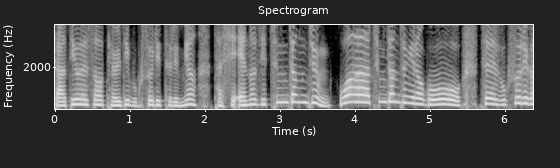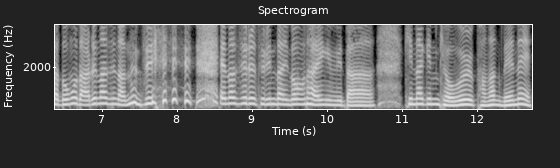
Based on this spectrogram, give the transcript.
라디오에서 별디 목소리 들으며 다시 에너지 충전 중! 와, 충전 중이라고 제 목소리가 너무 나른하진 않는지 에너지를 드린다니 너무 다행입니다. 기나긴 겨울 방학 내내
